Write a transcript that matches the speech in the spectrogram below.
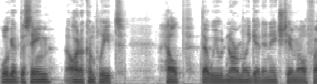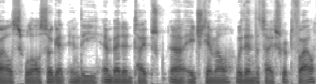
we'll get the same autocomplete help that we would normally get in HTML files. We'll also get in the embedded types uh, HTML within the TypeScript file.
